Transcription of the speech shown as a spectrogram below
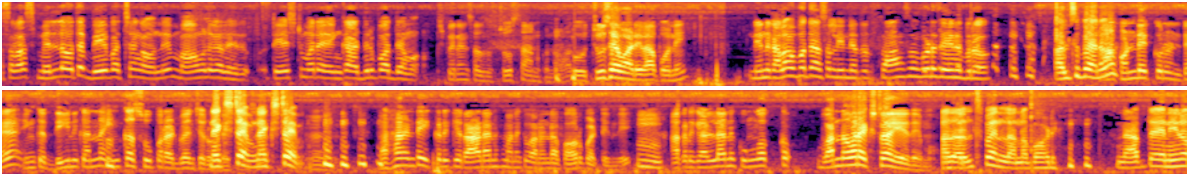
అసలు స్మెల్ అయితే బేబచ్చంగా ఉంది. మామూలుగా లేదు. టేస్ట్ మరి ఇంకా అదిరిపోద్దేమో. ఎక్స్పీరియన్స్ అసలు చూస్తా అనుకున్నావా? చూసేవాడివా పోనీ? నిన్ను కలవకపోతే అసలు నేను సాహసం కూడా చేయను బ్రో. అలసిపోయాను. కొండ ఎక్కునుంటే ఇంకా దీనికన్నా ఇంకా super adventure next time next time మహా అంటే ఇక్కడికి రావడానికి మనకి వన్ అండ్ హాఫ్ అవర్ పట్టింది. అక్కడికి వెళ్ళడానికి ఇంకొక వన్ అవర్ ఎక్స్ట్రా అయ్యేదేమో. అది అలసిపోయింది అన్న బాడీ లేకపోతే నేను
